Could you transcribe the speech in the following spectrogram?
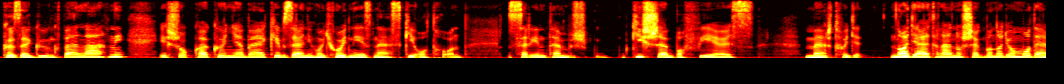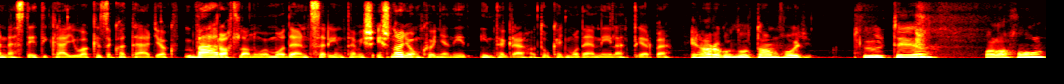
közegünkben látni, és sokkal könnyebb elképzelni, hogy hogy nézne ez ki otthon szerintem kisebb a félsz, mert hogy nagy általánosságban nagyon modern esztétikájúak ezek a tárgyak. Váratlanul modern szerintem is, és nagyon könnyen integrálhatók egy modern élettérbe. Én arra gondoltam, hogy ültél valahol,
